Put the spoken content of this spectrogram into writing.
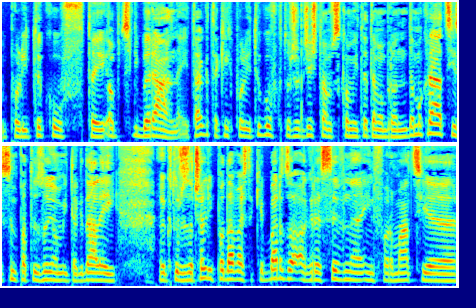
y, polityków tej opcji liberalnej, tak? Takich polityków, którzy gdzieś tam z Komitetem Obrony Demokracji sympatyzują i tak dalej, y, którzy zaczęli podawać takie bardzo agresywne informacje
